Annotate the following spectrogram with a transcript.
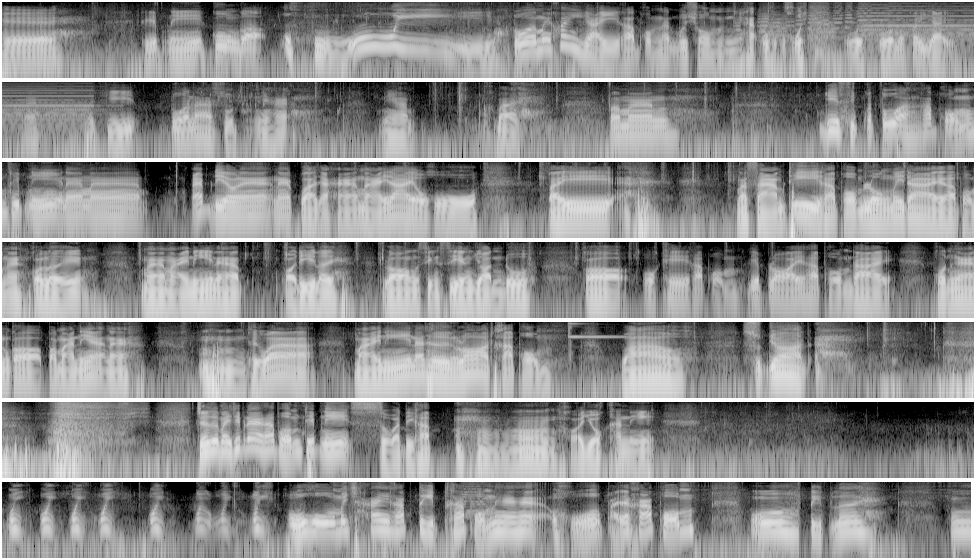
ทริปนี้กุ้งก็โอ้โหตัวไม่ค่อยใหญ่ครับ ผมท่านผู้ชมนี่ฮะโอ้โหโอ้ยตัวไม่ค่อยใหญ่นะเมื่อกี้ ตัวล่าสุดนี่ฮะนี่ครับไปประมาณ20กว่าตัวครับผมทริปนี้นะมาแป๊บเดียวนะฮะนะกว่าจะหาหมายได้โอ้โหไปมาสามที่ครับผมลงไม่ได้ครับผมนะก็เลยมาหมายนี้นะครับ พอดีเลย ลองเสียงเสียงๆย่อนดู ก็โอเคครับผมเรียบร้อยครับผมได้ผลงานก็ประมาณนี้นะ ถือว่าหมายนี้นะเทิงรอดครับผม ว้าว สุดยอด เจอกันใหม่ทริปหน้าครับผมทริปนี้ สวัสดีครับอขอยกคันนี้ อุ้ยอุ้ยอุ้ยอุ้ยอุ้ยอุ้ยอุ้ยอุ้ยโอ้โห ไม่ใช่ครับ ติดครับผมเนี่ยฮะ โอ้โห ไปแล้วครับผม โอ้ ติดเลย โอ้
